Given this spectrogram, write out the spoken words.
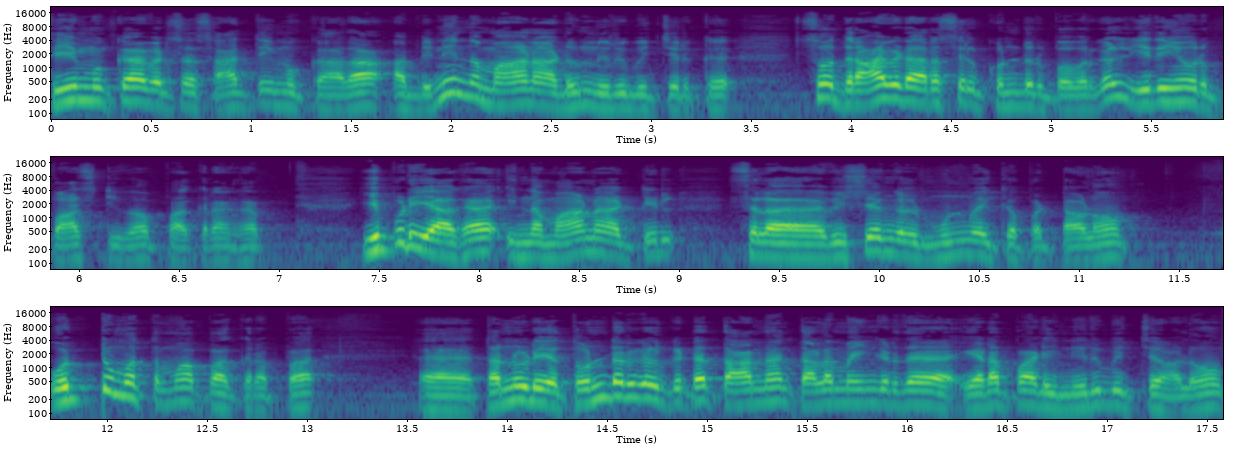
திமுக வெர்சஸ் அதிமுக தான் அப்படின்னு இந்த மாநாடும் நிரூபிச்சிருக்கு. ஸோ திராவிட அரசியல் கொண்டிருப்பவர்கள் இதையும் ஒரு பாசிட்டிவாக பார்க்குறாங்க. இப்படியாக இந்த மாநாட்டில் சில விஷயங்கள் முன்வைக்கப்பட்டாலும் ஒட்டுமொத்தமாக பார்க்குறப்ப தன்னுடைய தொண்டர்கள்கிட்ட தான் தான் தலைமைங்கிறத எடப்பாடி நிரூபித்தாலும்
